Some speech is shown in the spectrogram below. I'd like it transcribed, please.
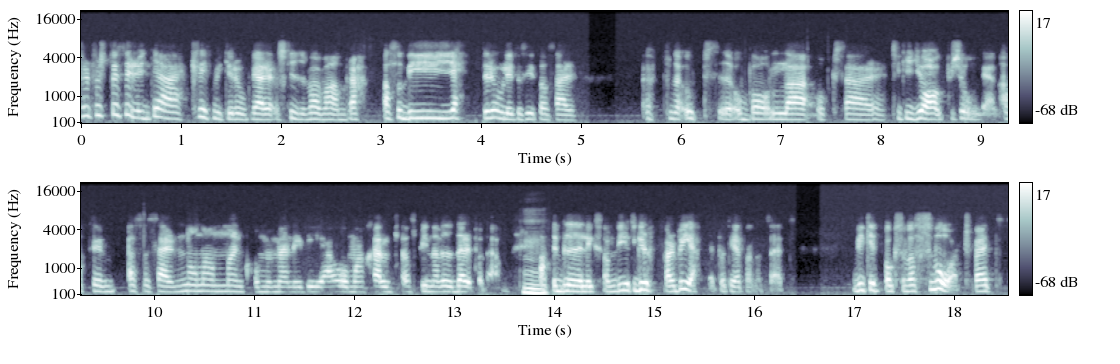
för det första så är det jäkligt mycket roligare att skriva med andra. Alltså det är ju jätteroligt att sitta och så här öppna upp sig och bolla och så här, tycker jag personligen, att det, alltså så här, någon annan kommer med en idé och man själv kan spinna vidare på den. Mm. Att det blir liksom, det är ett grupparbete på ett helt annat sätt. Vilket också var svårt för att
